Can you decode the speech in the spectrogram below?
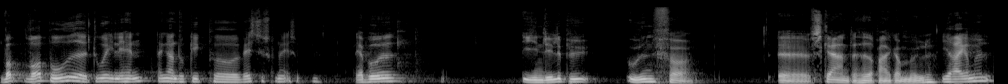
Hvor, hvor boede du egentlig henne, dengang du gik på Vestjysk Gymnasium? Jeg boede i en lille by uden for øh, Skjern, der hedder Rækkermølle. I Rækkermølle?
